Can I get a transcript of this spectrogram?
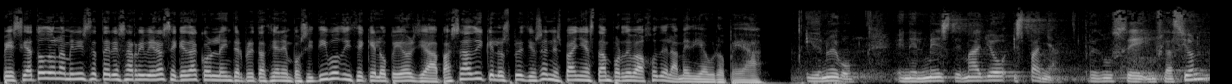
Pese a todo, la ministra Teresa Rivera se queda con la interpretación en positivo, dice que lo peor ya ha pasado y que los precios en España están por debajo de la media europea. Y de nuevo, en el mes de mayo, España reduce inflación,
